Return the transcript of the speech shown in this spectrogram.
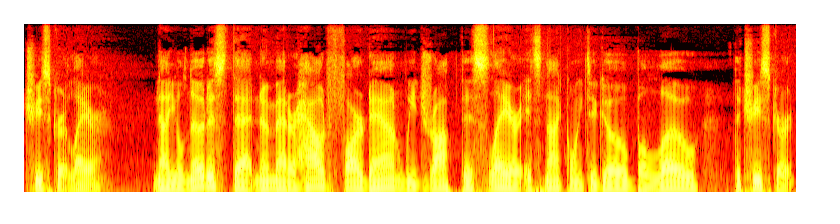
tree skirt layer. Now you'll notice that no matter how far down we drop this layer, it's not going to go below the tree skirt.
